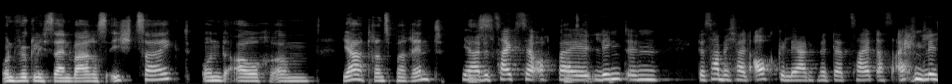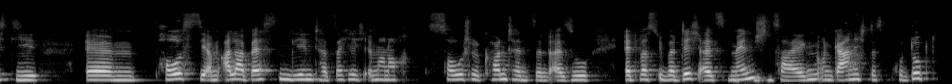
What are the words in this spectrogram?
und wirklich sein wahres Ich zeigt und auch ja, ja transparent. Ja, ist. du zeigst ja auch bei LinkedIn, das habe ich halt auch gelernt mit der Zeit, dass eigentlich die ähm, Posts, die am allerbesten gehen, tatsächlich immer noch Social Content sind, also etwas über dich als Mensch mhm. zeigen und gar nicht das Produkt.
